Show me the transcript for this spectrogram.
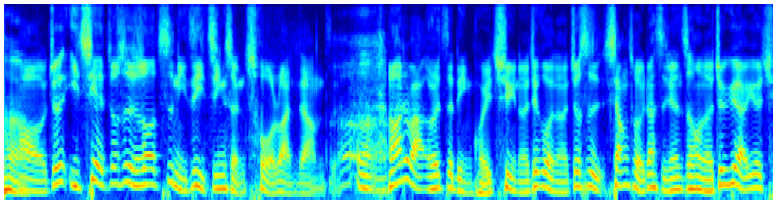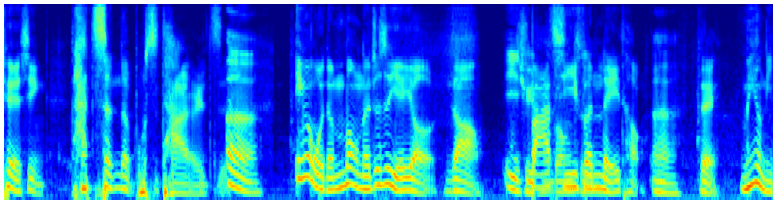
嗯、哦，就是一切就是说是你自己精神错乱这样子。嗯。然后就把儿子领回去呢，结果呢，就是相处一段时间之后呢，就越来越确信他真的不是他儿子。嗯。因为我的梦呢，就是也有你知道，八七分雷同。嗯，对。没有，你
